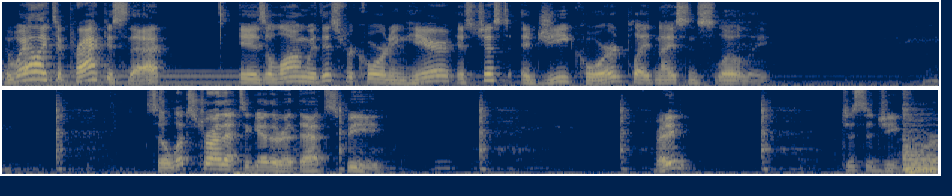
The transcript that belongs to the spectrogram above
The way I like to practice that is along with this recording here, it's just a G chord played nice and slowly. So let's try that together at that speed. Ready? Just a G chord.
